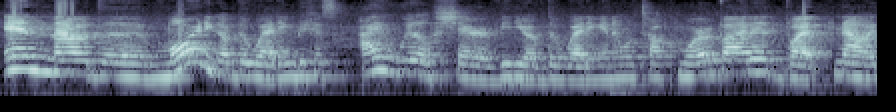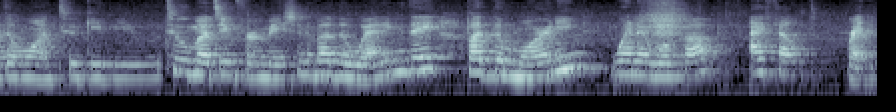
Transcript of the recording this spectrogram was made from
And now the morning of the wedding, because I will share a video of the wedding and I will talk more about it, but now I don't want to give you too much information about the wedding day. But the morning, when I woke up, I felt ready.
